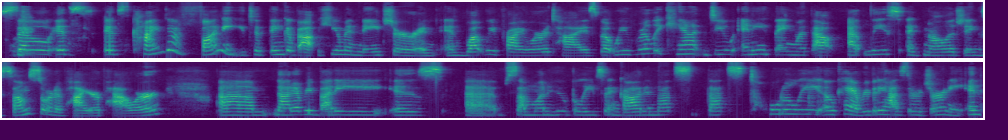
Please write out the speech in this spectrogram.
So it's it's kind of funny to think about human nature and, and what we prioritize, but we really can't do anything without at least acknowledging some sort of higher power. Um, not everybody is uh, someone who believes in God, and that's that's totally okay. Everybody has their journey in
